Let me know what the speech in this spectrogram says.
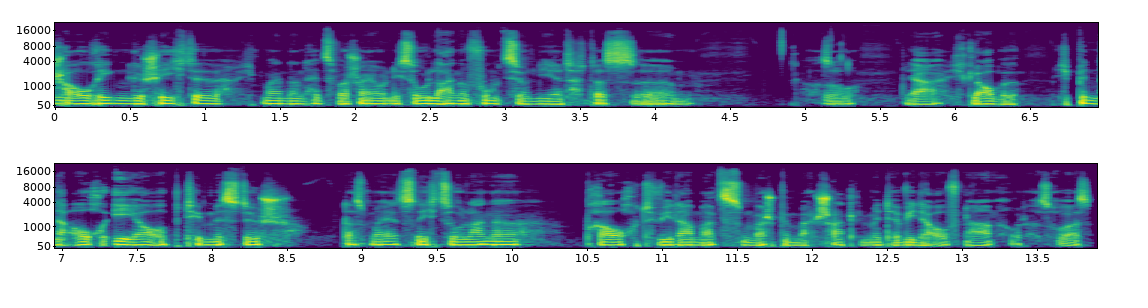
schaurigen Geschichte. Ich meine, dann hätte es wahrscheinlich auch nicht so lange funktioniert. Das ähm, also ja, ich glaube, ich bin da auch eher optimistisch, dass man jetzt nicht so lange braucht, wie damals zum Beispiel bei Shuttle mit der Wiederaufnahme oder sowas.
